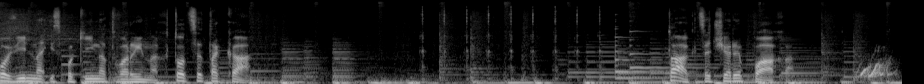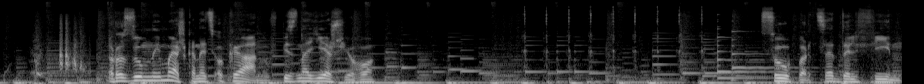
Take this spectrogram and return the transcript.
Повільна і спокійна тварина. Хто це така? Так, це черепаха. Розумний мешканець океану. Впізнаєш його. Супер, це дельфін.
